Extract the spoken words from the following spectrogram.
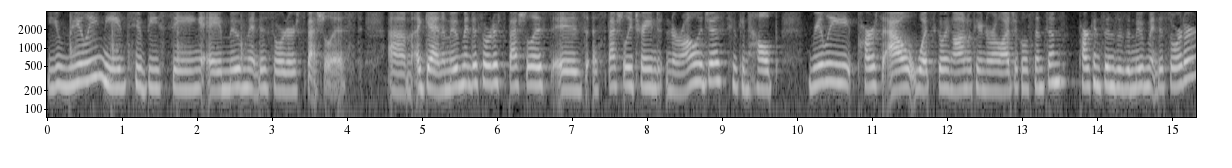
you really need to be seeing a movement disorder specialist. Um, again, a movement disorder specialist is a specially trained neurologist who can help really parse out what's going on with your neurological symptoms. Parkinson's is a movement disorder,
